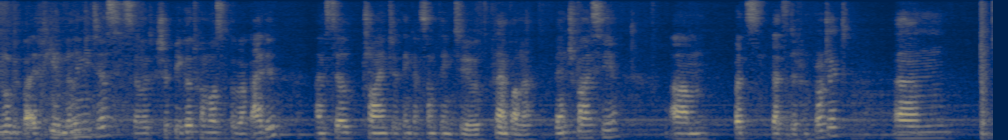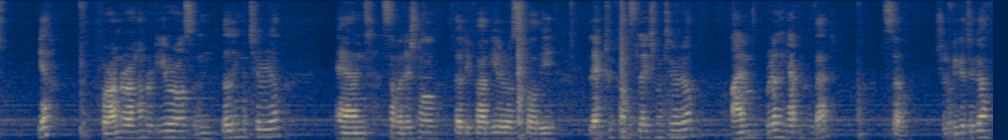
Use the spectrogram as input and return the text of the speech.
move it by a few millimeters, so it should be good for most of the work I do. I'm still trying to think of something to clamp on a bench vise here, um, but that's a different project. Um, yeah, for under 100 euros in building material and some additional 35 euros for the electrical installation material, I'm really happy with that. So, should be good to go.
